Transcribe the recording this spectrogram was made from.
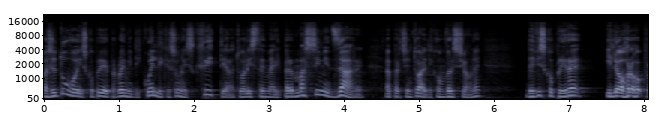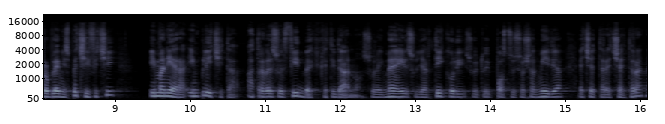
ma se tu vuoi scoprire i problemi di quelli che sono iscritti alla tua lista email per massimizzare la percentuale di conversione, devi scoprire i loro problemi specifici in maniera implicita attraverso il feedback che ti danno sulle email, sugli articoli, sui tuoi post sui social media, eccetera, eccetera,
